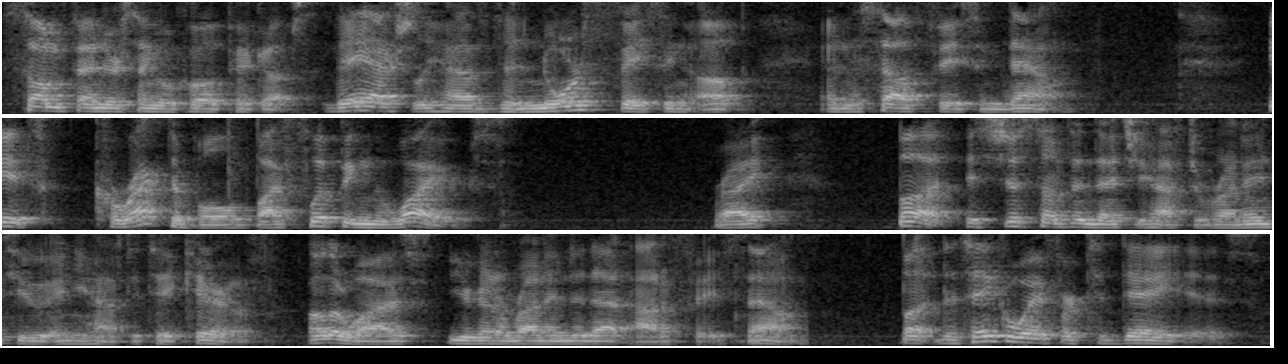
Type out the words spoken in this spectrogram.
Some Fender single coil pickups. They actually have the north facing up and the south facing down. It's correctable by flipping the wires, right? But it's just something that you have to run into and you have to take care of. Otherwise, you're going to run into that out of phase sound. But the takeaway for today is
